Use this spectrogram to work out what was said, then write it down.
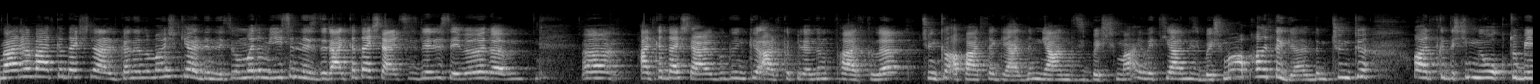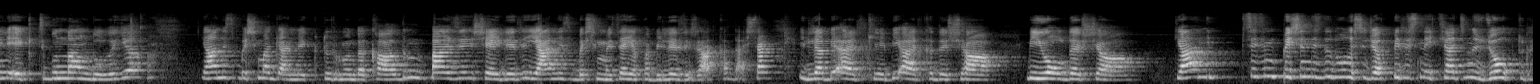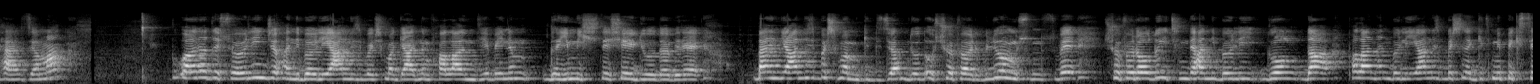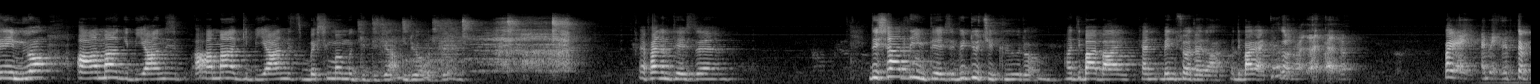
Merhaba arkadaşlar, kanalıma hoş geldiniz. Umarım iyisinizdir arkadaşlar. Sizleri seviyorum. Ee, arkadaşlar bugünkü arka planım farklı. Çünkü aparta geldim yalnız başıma. Evet yalnız başıma aparta geldim. Çünkü arkadaşım yoktu beni ekti bundan dolayı. Yalnız başıma gelmek durumunda kaldım. Bazı şeyleri yalnız başımıza yapabiliriz arkadaşlar. İlla bir erkeğe, bir arkadaşa, bir yoldaşa. Yani sizin peşinizde dolaşacak birisine ihtiyacınız yoktur her zaman. Bu arada söyleyince hani böyle yalnız başıma geldim falan diye benim dayım işte şey diyordu bire ben yalnız başıma mı gideceğim diyordu o şoför biliyor musunuz ve şoför olduğu için de hani böyle yolda falan hani böyle yalnız başına gitmeyi pek sevmiyor ama gibi yalnız ama gibi yalnız başıma mı gideceğim diyordu. Efendim teyze. Dışarıdayım teyze video çekiyorum. Hadi bay bay. Kendi beni sonra ara. Hadi bay bay. Bay bay. Öptüm.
